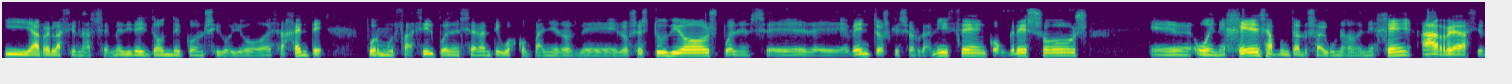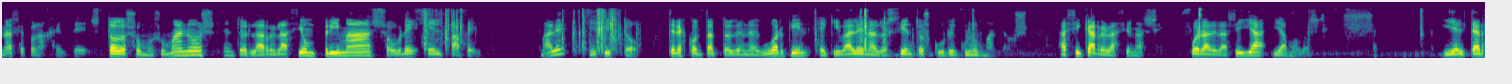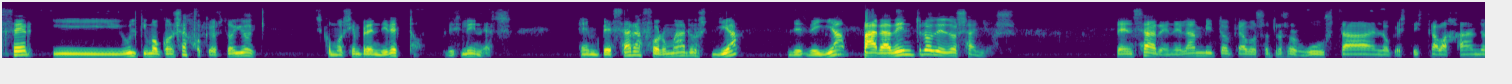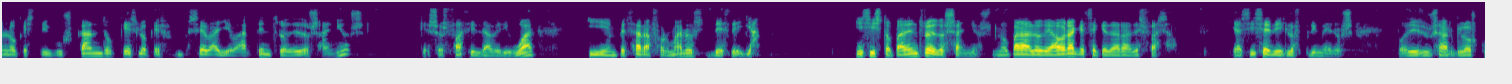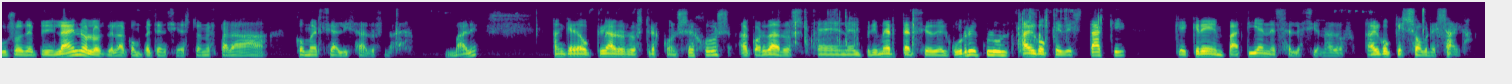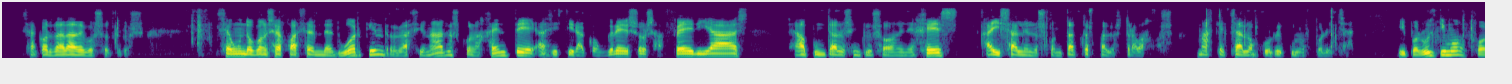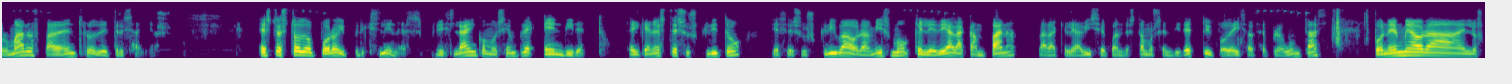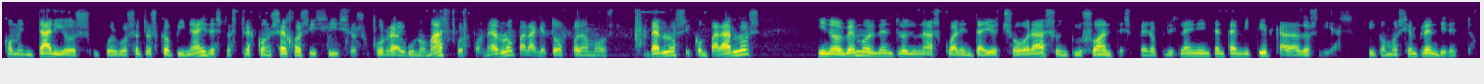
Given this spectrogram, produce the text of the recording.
y a relacionarse. Me diréis, ¿dónde consigo yo a esa gente? Pues muy fácil, pueden ser antiguos compañeros de los estudios, pueden ser eventos que se organicen, congresos, eh, ONGs, apuntaros a alguna ONG, a relacionarse con la gente. Todos somos humanos, entonces la relación prima sobre el papel. ¿Vale? Insisto, tres contactos de networking equivalen a 200 currículums mandados. Así que a relacionarse, fuera de la silla y a moverse. Y el tercer y último consejo que os doy hoy es como siempre en directo, Prisliners, empezar a formaros ya, desde ya, para dentro de dos años. Pensar en el ámbito que a vosotros os gusta, en lo que estéis trabajando, en lo que estéis buscando, qué es lo que se va a llevar dentro de dos años, que eso es fácil de averiguar, y empezar a formaros desde ya. Insisto, para dentro de dos años, no para lo de ahora que se quedará desfasado. Y así seréis los primeros. Podéis usar los cursos de Prisline o los de la competencia. Esto no es para comercializaros nada. ¿Vale? Han quedado claros los tres consejos. Acordaros, en el primer tercio del currículum, algo que destaque, que cree empatía en el seleccionador, algo que sobresalga. Se acordará de vosotros. Segundo consejo, hacer networking, relacionaros con la gente, asistir a congresos, a ferias, apuntaros incluso a ONGs, ahí salen los contactos para los trabajos, más que echar los currículos por echar. Y por último, formaros para dentro de tres años. Esto es todo por hoy, Prixliners. Prixline, como siempre, en directo. El que no esté suscrito, que se suscriba ahora mismo, que le dé a la campana para que le avise cuando estamos en directo y podéis hacer preguntas. Ponerme ahora en los comentarios, pues vosotros qué opináis de estos tres consejos y si se os ocurre alguno más, pues ponerlo para que todos podamos verlos y compararlos. Y nos vemos dentro de unas 48 horas o incluso antes, pero Prisline intenta emitir cada dos días y como siempre en directo.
